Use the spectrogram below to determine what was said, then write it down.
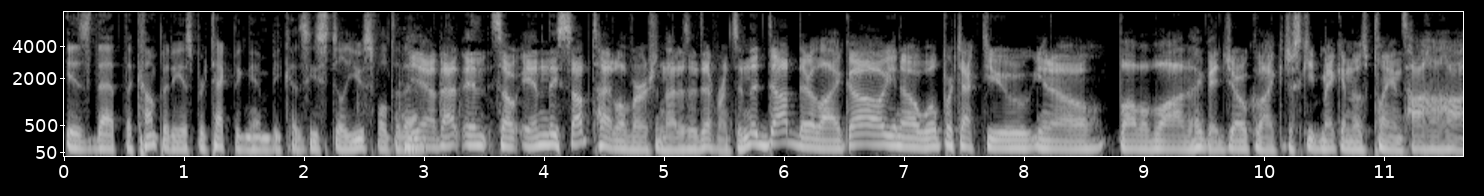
is that the company is protecting him because he's still useful to them. Yeah, that in, so in the subtitle version, that is a difference. In the dub, they're like, "Oh, you know, we'll protect you," you know, blah blah blah. And I think they joke like, "Just keep making those planes, ha ha ha."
